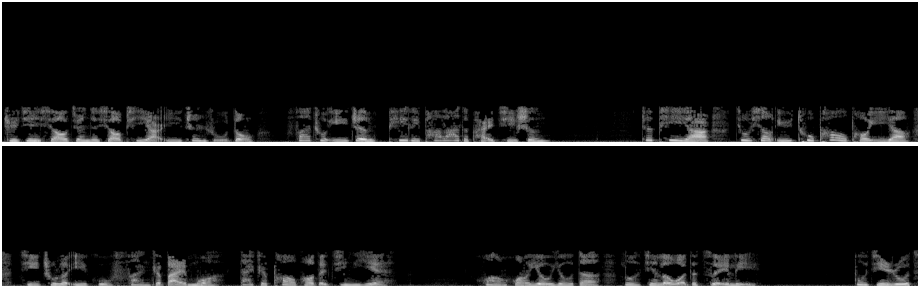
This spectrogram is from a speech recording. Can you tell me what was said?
只见小娟的小屁眼一阵蠕动，发出一阵噼里啪啦的排气声。这屁眼就像鱼吐泡泡一样，挤出了一股泛着白沫、带着泡泡的精液，晃晃悠悠的落进了我的嘴里。不仅如此，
